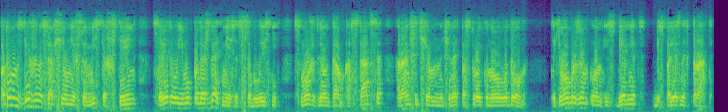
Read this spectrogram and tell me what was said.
Потом он сдержанно сообщил мне, что мистер Штейн советовал ему подождать месяц, чтобы выяснить, сможет ли он там остаться раньше, чем начинать постройку нового дома. Таким образом, он избегнет бесполезных трат.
